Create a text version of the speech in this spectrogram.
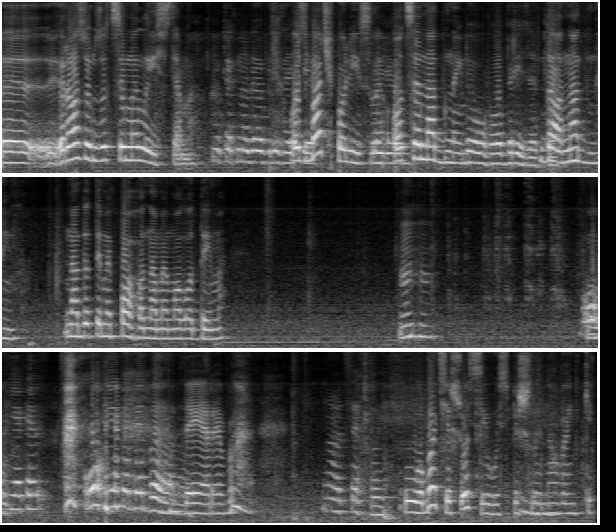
е, разом з оцими листями. Ну так треба обрізати. Ось бач, полізли, оце над ним. Довго обрізати. Да, над ним. Над тими пагонами молодими. Угу. Ох, яке, ох, яке дебеле. Дерево. Ну, це хай. О, бачиш, ось і ось пішли новенькі.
